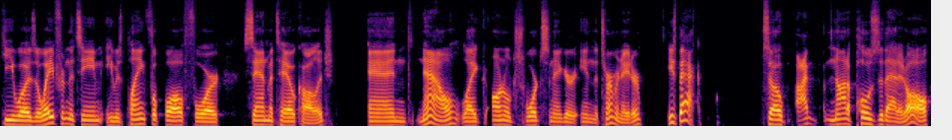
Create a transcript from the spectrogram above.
he was away from the team. He was playing football for San Mateo College. And now, like Arnold Schwarzenegger in The Terminator, he's back. So I'm not opposed to that at all.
